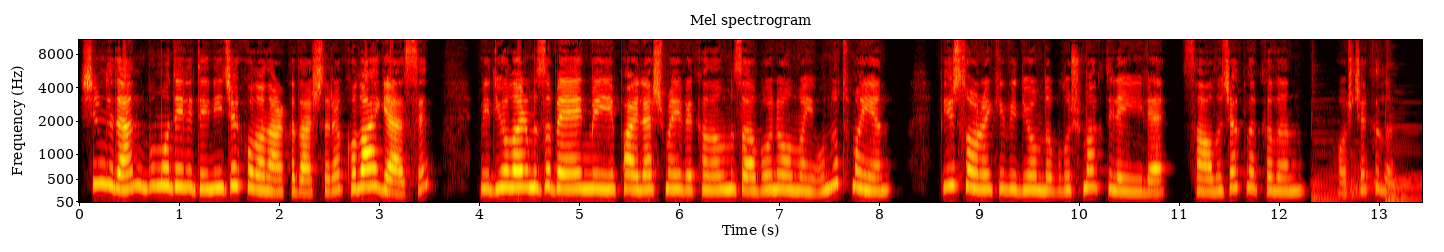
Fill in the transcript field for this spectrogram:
Şimdiden bu modeli deneyecek olan arkadaşlara kolay gelsin. Videolarımızı beğenmeyi, paylaşmayı ve kanalımıza abone olmayı unutmayın. Bir sonraki videomda buluşmak dileğiyle sağlıcakla kalın, hoşçakalın.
